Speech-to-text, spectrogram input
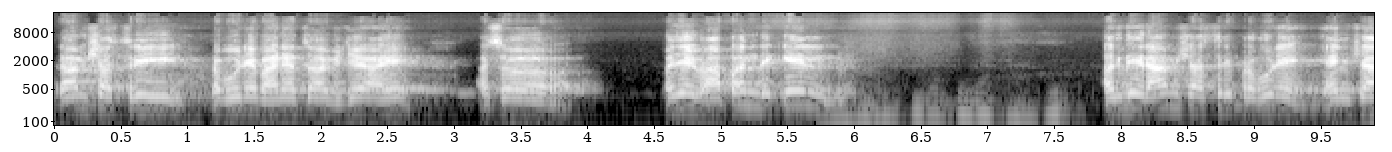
रामशास्त्री प्रभूने भाण्याचा विजय आहे असं म्हणजे आपण देखील अगदी रामशास्त्री प्रभूने यांच्या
